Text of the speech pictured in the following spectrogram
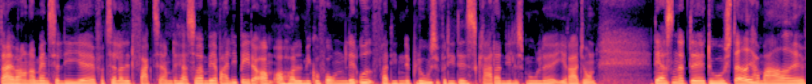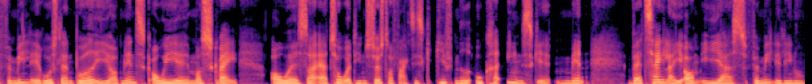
Dig, Wagner, mens jeg lige uh, fortæller lidt fakta om det her, så vil jeg bare lige bede dig om at holde mikrofonen lidt ud fra din bluse, fordi det skrætter en lille smule uh, i radioen. Det er sådan, at øh, du stadig har meget øh, familie i Rusland, både i Obninsk og i øh, Moskva, og så er to af dine søstre faktisk gift med ukrainske mænd. Hvad taler I om i jeres familie lige nu?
